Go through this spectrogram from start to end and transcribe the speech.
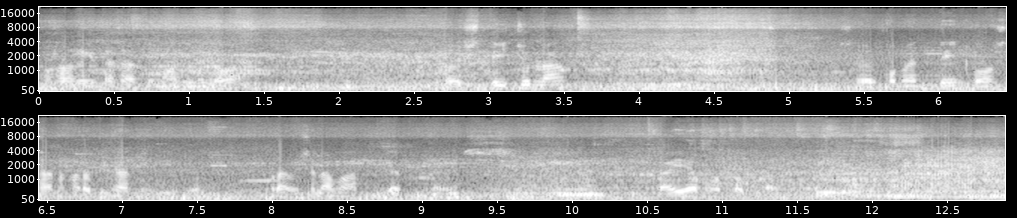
makakita sa ating mga ginagawa so stay tuned lang so comment din kung saan nakarating ating video maraming salamat. God bless. Kaya mo to vlog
